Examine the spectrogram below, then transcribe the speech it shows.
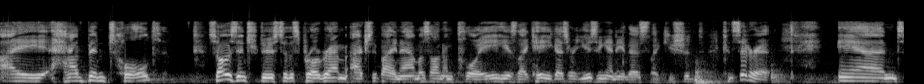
I have been told. So I was introduced to this program actually by an Amazon employee. He's like, hey, you guys aren't using any of this. Like, you should consider it. And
